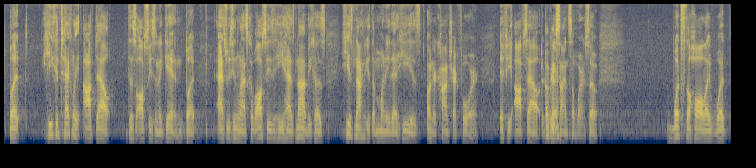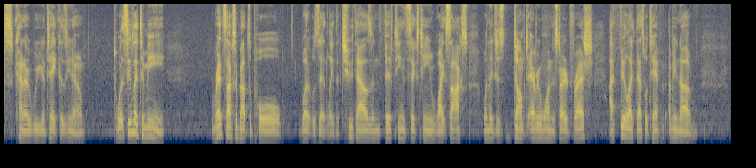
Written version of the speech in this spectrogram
But he could technically opt out this offseason again. But as we've seen the last couple offseasons, he has not because he's not going to get the money that he is under contract for if he opts out and Okay. resigns somewhere. So what's the haul? Like, what kind of were you going to take? Because, you know, what it seems like to me, Red Sox are about to pull what was it like the 2015-16 White Sox when they just dumped everyone and started fresh. I feel like that's what Tampa. I mean, uh,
